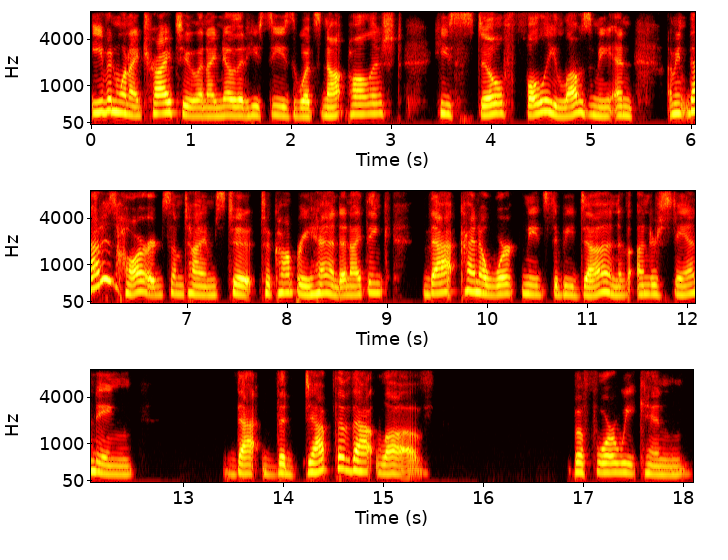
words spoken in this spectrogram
even when i try to and i know that he sees what's not polished he still fully loves me. And i mean that is hard sometimes to to comprehend. And i think that kind of work needs to be done of understanding that the depth of that love before we can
